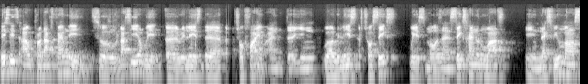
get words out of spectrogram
this is our product family. So last year we uh, released the Astro 5 and uh, in we'll release Astro 6 with more than 600 watts in next few months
